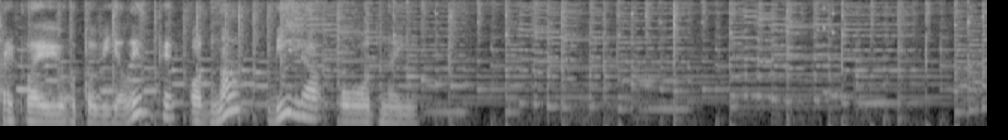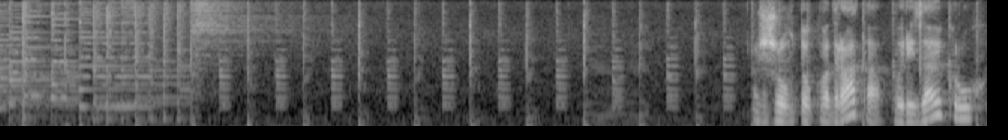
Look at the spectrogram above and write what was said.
Приклеюю готові ялинки одна біля одної. Жовтого квадрата вирізаю круг,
